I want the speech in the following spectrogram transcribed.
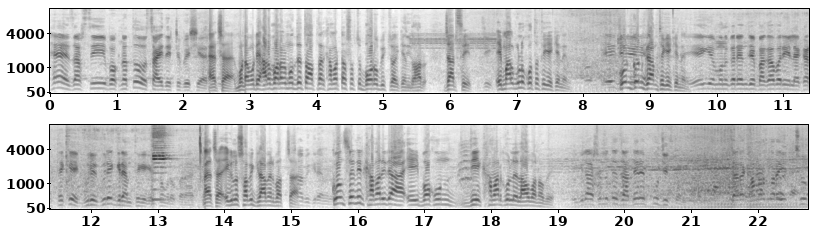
হ্যাঁ জার্সি বকনা তো চাহিদা একটু বেশি আর আচ্ছা মোটামুটি হারো পাড়ার মধ্যে তো আপনার খামারটা সবচেয়ে বড় বিক্রয় কেন্দ্র হারো- জার্সির। জি। এই মালগুলো কোথা থেকে কেনেন? কোন কোন গ্রাম থেকে কেনেন? এই যে মনে করেন যে বাগাবাড়ি এলাকার থেকে ঘুরে ঘুরে গ্রাম থেকে সংগ্রহ করা। আচ্ছা এগুলো সবই গ্রামের বাচ্চা? কোন শ্রেণির খামারিরা এই বকন দিয়ে খামার করলে লাভবান হবে? এগুলো আসলে যাদের পুঁজি কম যারা খামার করার ইচ্ছুক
